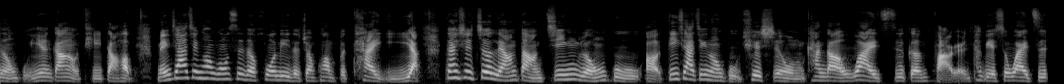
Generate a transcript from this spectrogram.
融股，因为刚刚有提到哈，每一家金控公司的获利的状况不太一样，但是这两档金融股啊，低价金融股确实我们看到外资跟法人，特别是外资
